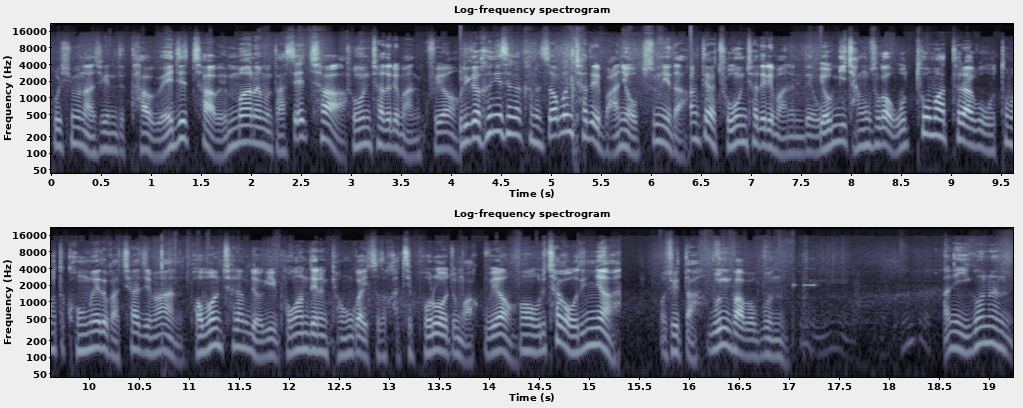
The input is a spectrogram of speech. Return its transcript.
보시면 아시겠는데 다 외제차 웬만하면 다 새 차 좋은 차들이 많고요. 우리가 흔히 생각하는 썩은 차들이 많이 없습니다. 상태가 좋은 차들이 많은데 여기 장소가 오토마트라고 오토마트 공매도 같이 하지만 법원 차량도 여기 보관되는 경우가 있어서 같이 보러 좀 왔고요. 어, 우리 차가 어딨냐? 어, 저기 있다. 문 봐봐, 문. 아니 이거는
